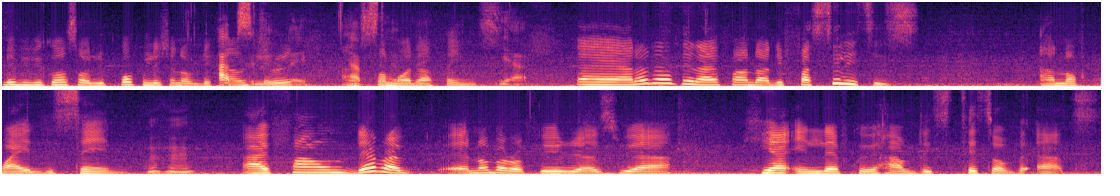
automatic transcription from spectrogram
Maybe because of the population of the country Absolutely. and Absolutely. some other things. Yeah. Uh, another thing I found that the facilities are not quite the same. Mm -hmm. I found there are a number of areas where here in Lefko we have the state of the art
